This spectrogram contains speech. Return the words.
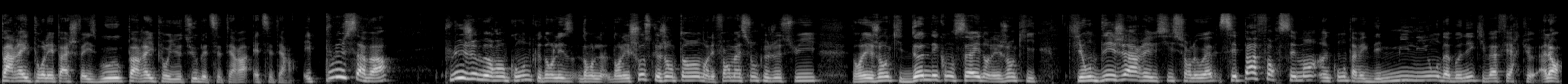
pareil pour les pages Facebook, pareil pour YouTube, etc. etc. Et plus ça va, plus je me rends compte que dans les, dans, les choses que j'entends, dans les formations que je suis, dans les gens qui donnent des conseils, dans les gens qui, qui ont déjà réussi sur le web, c'est pas forcément un compte avec des millions d'abonnés qui va faire que. Alors,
